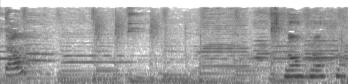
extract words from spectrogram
Sit down. No, no, no.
